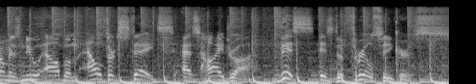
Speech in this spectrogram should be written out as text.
From his new album Altered State as Hydra. This is the Thrillseekers.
